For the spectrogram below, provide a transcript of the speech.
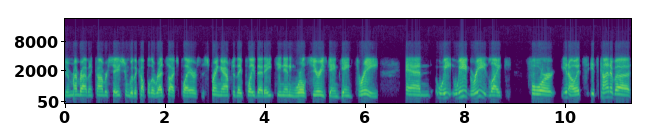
I remember having a conversation with a couple of the Red Sox players the spring after they played that 18 inning World Series game, Game Three, and we we agreed like for you know it's it's kind of a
